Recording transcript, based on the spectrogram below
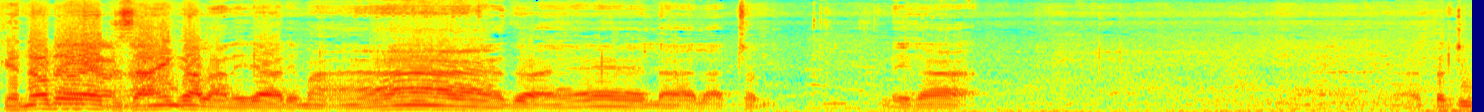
ကဲနောက်တော့ဒီဇိုင်းကလာနေတာဒီမှာအာသူအဲလာလာထွက်နေတာတတူ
